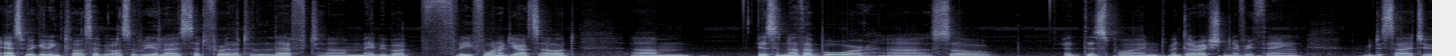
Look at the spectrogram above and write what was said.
As we're getting closer, we also realized that further to the left, um, maybe about three, four hundred yards out, um, is another boar. Uh, so at this point, wind direction, everything, we decide to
